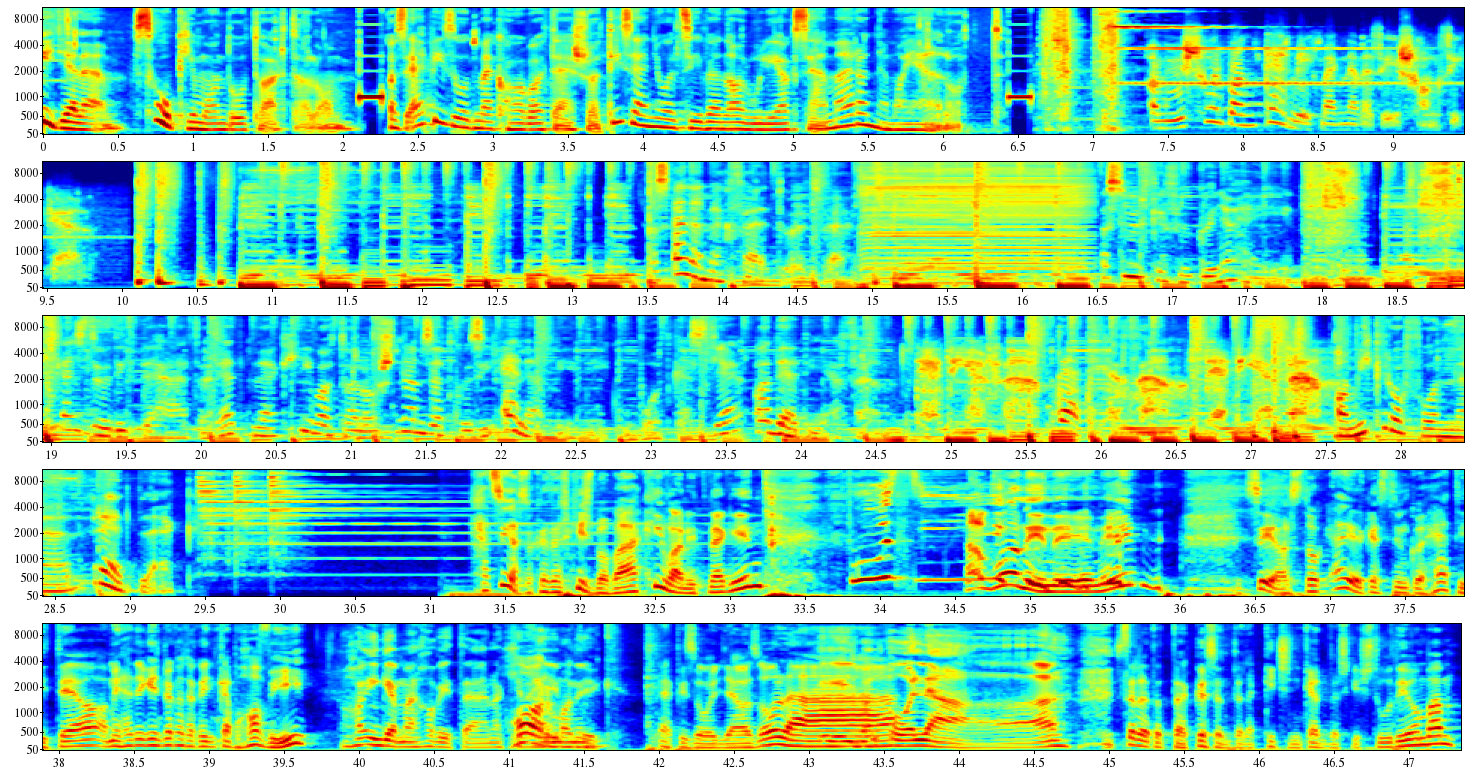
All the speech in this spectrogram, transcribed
Figyelem! Szókimondó tartalom. Az epizód meghallgatása 18 éven aluliak számára nem ajánlott. A műsorban termék megnevezés hangzik el. Az elemek feltöltve. A szürke függöny a helyén. Kezdődik tehát a Red Black hivatalos nemzetközi LMBTQ podcastje, a Daddy FM. Daddy FM. Daddy FM. Daddy FM. A mikrofonnál Red Black. Hát sziasztok, kedves kisbabák, ki van itt megint? Puszi! A Boni néni! Sziasztok, elérkeztünk a heti tea, ami hát egyébként gyakorlatilag inkább havi, Ha igen, már havitának. kéne harmadik epizódja az Olá! hívni. Így van, olá! Szeretettel köszöntelek kicsiny, kedves kis stúdiómban.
